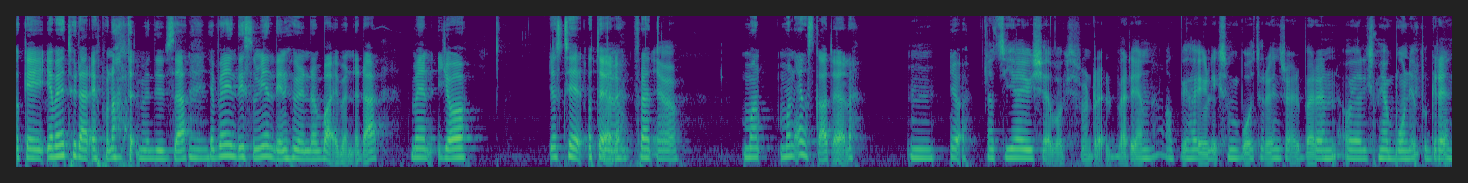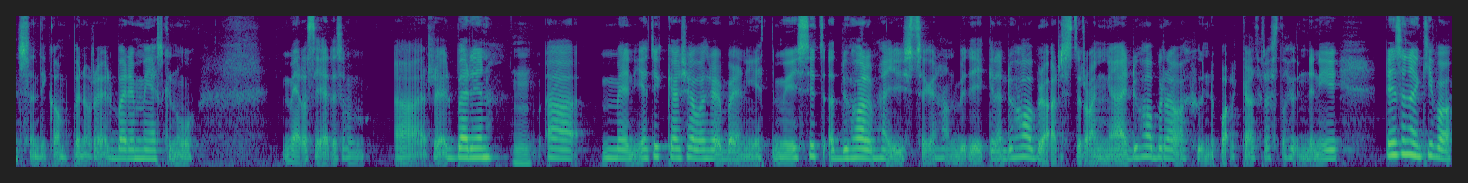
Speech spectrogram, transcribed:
okej jag vet hur det är på natten men typ såhär, Mm. jag vet inte liksom egentligen hur den viben är där. Men jag, jag ska säga åt öle, Ja. för att Ja. man, man älskar att öle. Mm. Ja. Alltså jag är ju själv också från Rödbergen. Att vi har ju liksom bott runt Rödbergen och jag, liksom, jag bor nu på gränsen till Kampen och Rödbergen men jag skulle nog mera säga det som äh, Rödbergen. Mm. Äh, men jag tycker själv att Rödbergen är jättemysigt. Att du har de här just second hand-butikerna, du har bra restauranger, du har bra hundparker att rasta hunden i. Det är en sån här kiva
